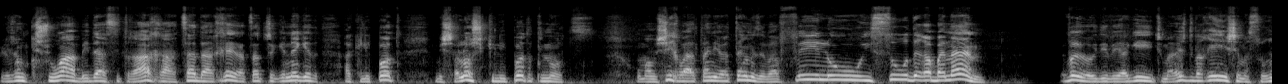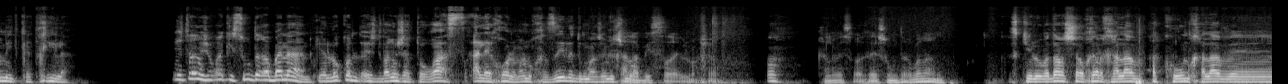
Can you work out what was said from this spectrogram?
בלשון קשורה בידי הסטרא אחרא, הצד האחר, הצד שכנגד הקליפות, בשלוש קליפות הטמאות. הוא ממשיך בעל התניא יותר מזה, ואפילו איסור דה רבנן. יבוא יהודי ויגיד, שמע, יש דברים שהם אסורים מלכתחילה. יש דברים שהם רק איסור דה רבנן, כן? לא כל... יש דברים שהתורה אסרה לאכול, אמרנו חזיר לדוגמה, שם ישמור. חלב ישראל למשל. או. חלב ישראל זה שום דרבנן. אז כאילו, אדם שאוכל חלב עקום, חלב... אה,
